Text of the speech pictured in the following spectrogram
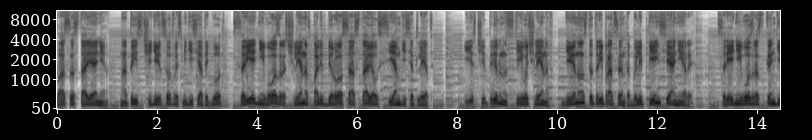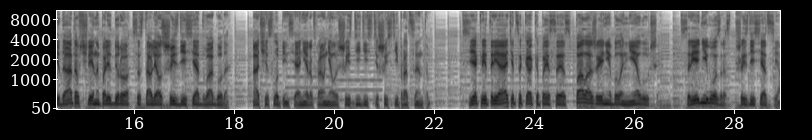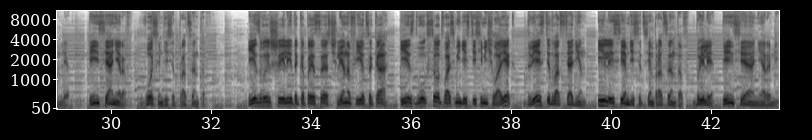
По состоянию на 1980 год средний возраст членов Политбюро составил 70 лет. Из 14 его членов 93% были пенсионеры. Средний возраст кандидатов в члены Политбюро составлял 62 года а число пенсионеров равнялось 66%. В секретариате ЦК КПСС положение было не лучше. Средний возраст 67 лет. Пенсионеров 80%. Из высшей элиты КПСС, членов ее ЦК, из 287 человек 221 или 77% были пенсионерами.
